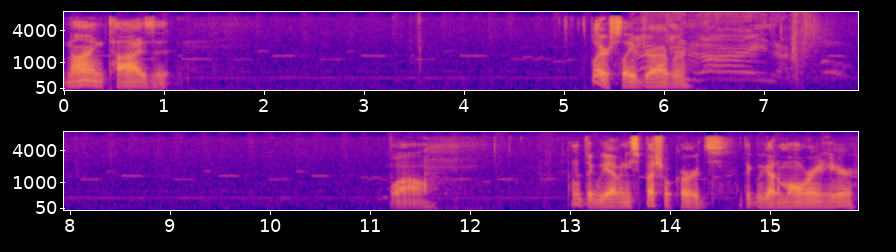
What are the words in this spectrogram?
Nine ties it. Let's play our slave driver. Wow. I don't think we have any special cards. I think we got them all right here.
